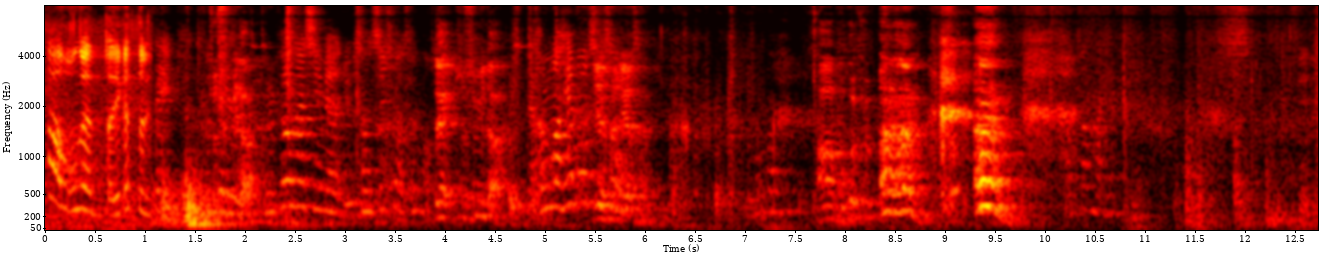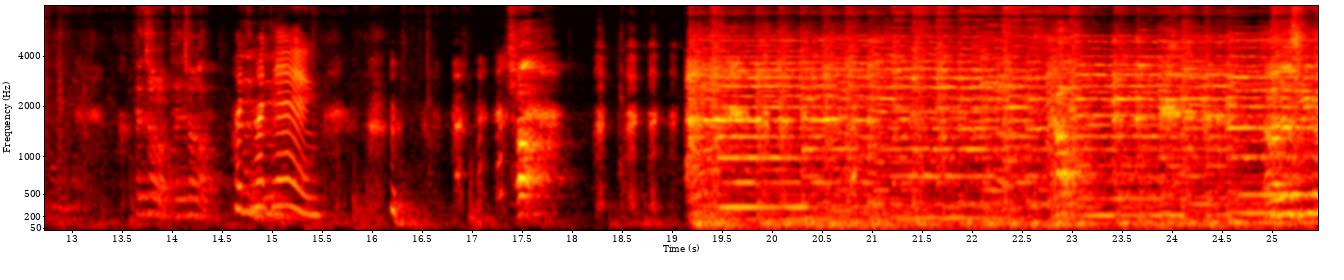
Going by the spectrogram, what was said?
아 뭔가 이것도 좋습니다. 불편하시면 유선 쓰셔도 상관없어요. 네, 좋습니다. 네, 한번 해보시고 아, 목을 풀. 텐션업, 텐션업. 화이팅 화이팅. 자. 자. 자, 안녕하십니까.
